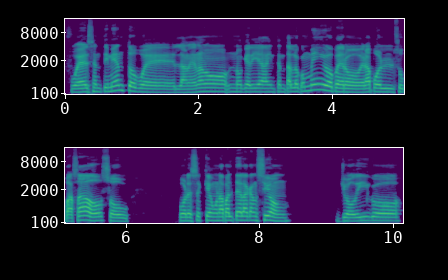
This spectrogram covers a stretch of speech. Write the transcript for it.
fue el sentimiento, pues la nena no, no quería intentarlo conmigo, pero era por su pasado, so por eso es que en una parte de la canción yo digo,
